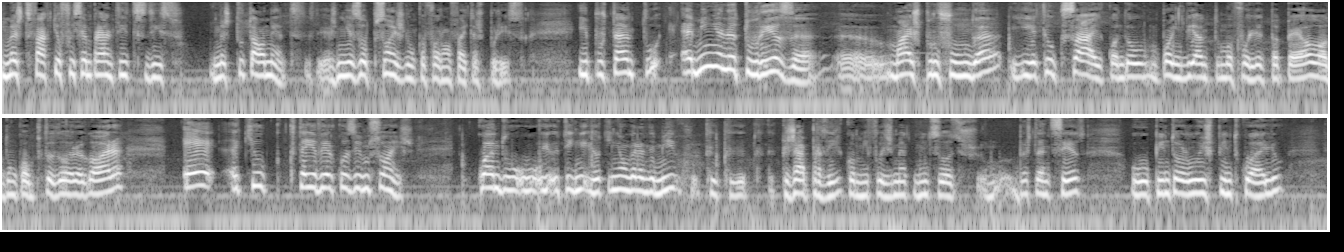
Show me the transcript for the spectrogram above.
mas de facto eu fui sempre a antítese disso. Mas totalmente. As minhas opções nunca foram feitas por isso e, portanto, a minha natureza uh, mais profunda e aquilo que sai quando eu me ponho diante de uma folha de papel ou de um computador agora é aquilo que tem a ver com as emoções. Quando eu tinha, eu tinha um grande amigo que, que, que já perdi, como infelizmente muitos outros, bastante cedo, o pintor Luís Pinto Coelho,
